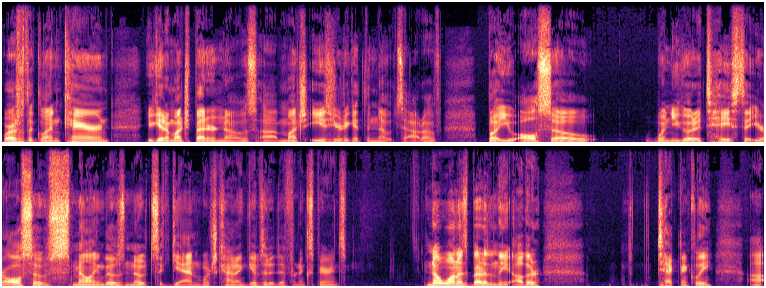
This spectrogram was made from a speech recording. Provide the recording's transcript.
Whereas with a Glencairn, you get a much better nose, uh, much easier to get the notes out of, but you also when you go to taste it, you're also smelling those notes again, which kind of gives it a different experience. No one is better than the other, technically. Uh,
